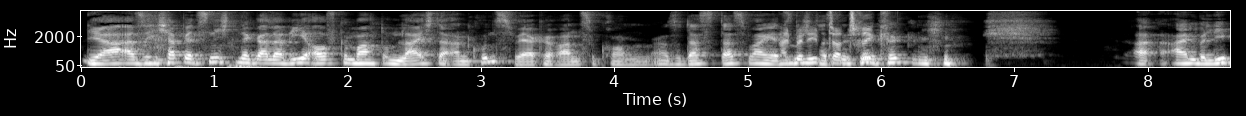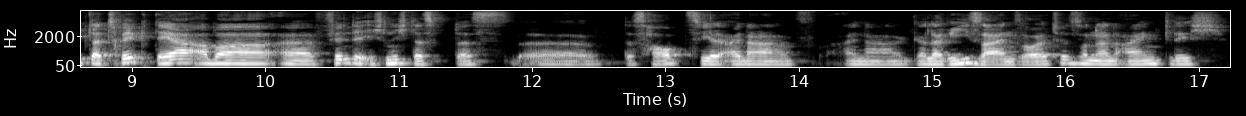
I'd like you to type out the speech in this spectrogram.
Ja, also ich habe jetzt nicht eine Galerie aufgemacht, um leichter an Kunstwerke ranzukommen. Also das, das war jetzt ein beliebter Trick. ein beliebter Trick, der aber äh, finde ich nicht, dass das äh, das Hauptziel einer einer Galerie sein sollte, sondern eigentlich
